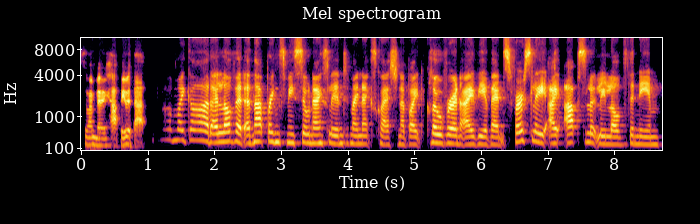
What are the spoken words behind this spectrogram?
So I'm very happy with that. Oh my God, I love it. And that brings me so nicely into my next question about Clover and Ivy events. Firstly, I absolutely love the name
